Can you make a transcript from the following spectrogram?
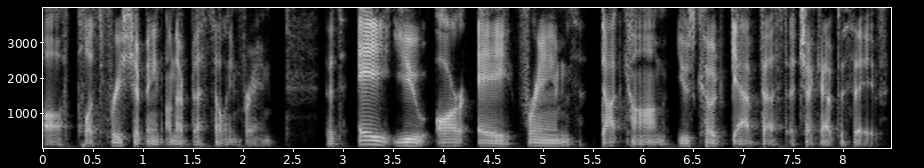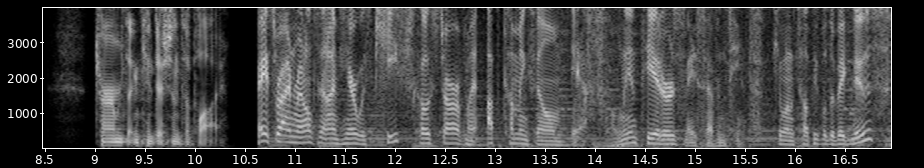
off plus free shipping on their best selling frame. That's A U R A frames.com. Use code GABFEST at checkout to save. Terms and conditions apply. Hey, it's Ryan Reynolds, and I'm here with Keith, co star of my upcoming film, If, only in theaters, May 17th. Do you want to tell people the big news?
